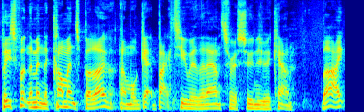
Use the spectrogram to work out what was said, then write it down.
please put them in the comments below and we'll get back to you with an answer as soon as we can. Bye.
